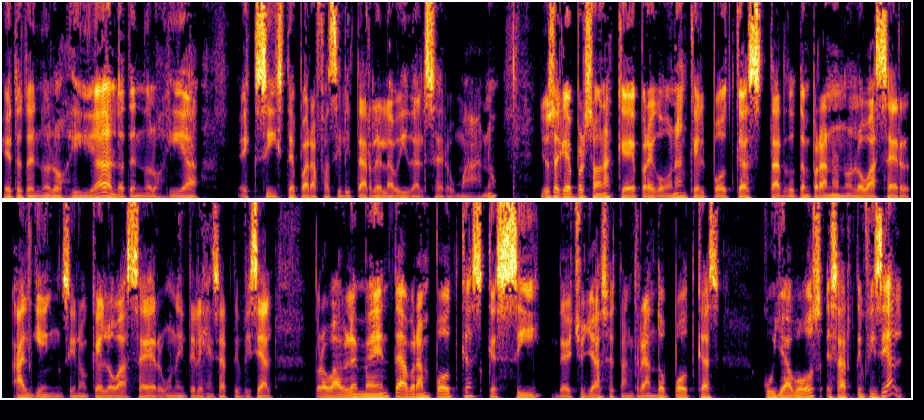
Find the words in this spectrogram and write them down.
esta tecnología. La tecnología existe para facilitarle la vida al ser humano. Yo sé que hay personas que pregonan que el podcast tarde o temprano no lo va a hacer alguien, sino que lo va a hacer una inteligencia artificial. Probablemente habrán podcasts que sí, de hecho ya se están creando podcasts cuya voz es artificial.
